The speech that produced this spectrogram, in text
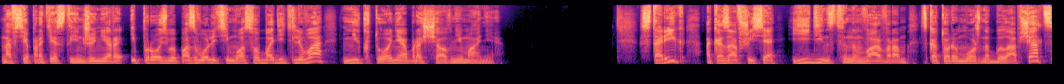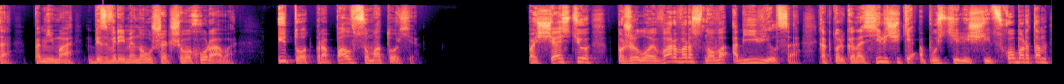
На все протесты инженера и просьбы позволить ему освободить льва никто не обращал внимания. Старик, оказавшийся единственным варваром, с которым можно было общаться, помимо безвременно ушедшего Хурава, и тот пропал в суматохе. По счастью, пожилой варвар снова объявился, как только носильщики опустили щит с Хобартом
